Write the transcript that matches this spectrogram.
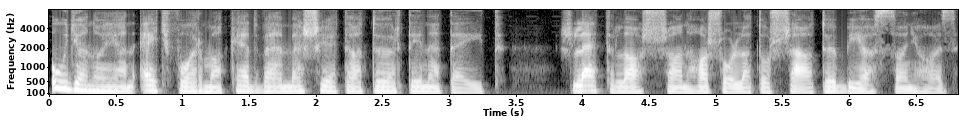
ugyanolyan egyforma kedvel mesélte a történeteit, s lett lassan hasonlatossá a többi asszonyhoz.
